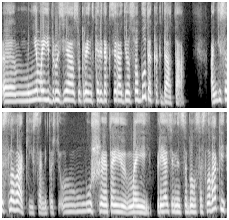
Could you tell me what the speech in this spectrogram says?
мне мои друзья с украинской редакции «Радио Свобода» когда-то, они со Словакии сами, то есть муж этой моей приятельницы был со Словакии,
